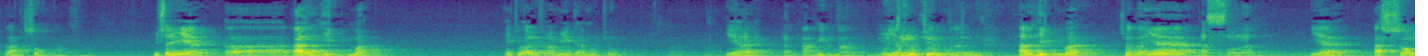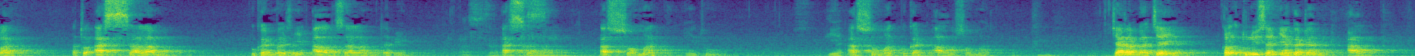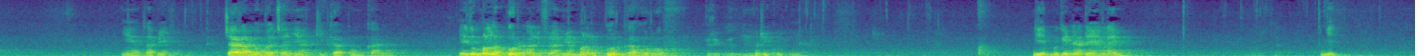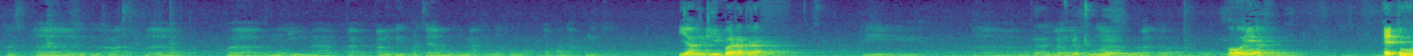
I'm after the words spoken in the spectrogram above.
langsung. Misalnya ya eh, al hikmah itu alif lamnya nggak muncul. Ya, Al-hikmah. ya muncul muncul muncul. Al hikmah contohnya as-sholat ya as atau as-salam. Bukan bacanya al-salam tapi as-salam. As-somad itu ya as-somad bukan al-somad. Cara baca ya kalau tulisannya kadang al. Ya tapi cara membacanya digabungkan yaitu melebur alif lamnya melebur ke huruf berikutnya. berikutnya. Ya mungkin ada yang lain? Ya Terus eh, itu kalau dibaca apa yang di paragraf di eh, Paragraf dua- kedua. dua- Oh iya. Itu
